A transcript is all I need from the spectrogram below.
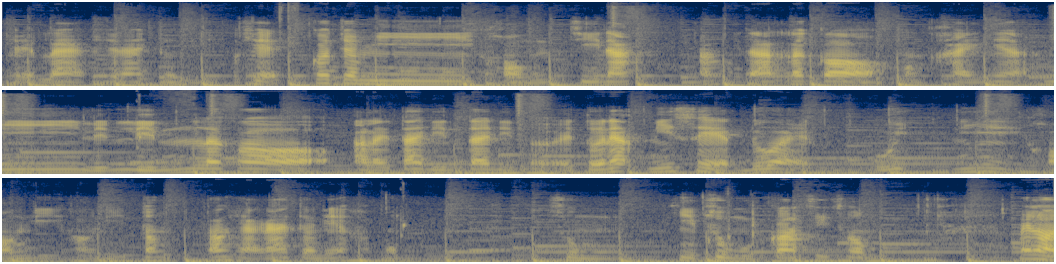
เฟสแรกที่ได้ตัวนี้โอเค ก็จะมีของจีนักจีนักแล้วก็ของใครเนี่ยมีหลินหลินแล้วก็อะไรใต้ดินใต้ดินเออไอตัวเนี้ยมีเศษด้วยอุ้ยนี่ของดีของดีต้องต้องอยากได้ตัวเนี้ยครับผมสุ่มหีบสุ่มอุปกรณ์สีส้ม ไม่รอ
